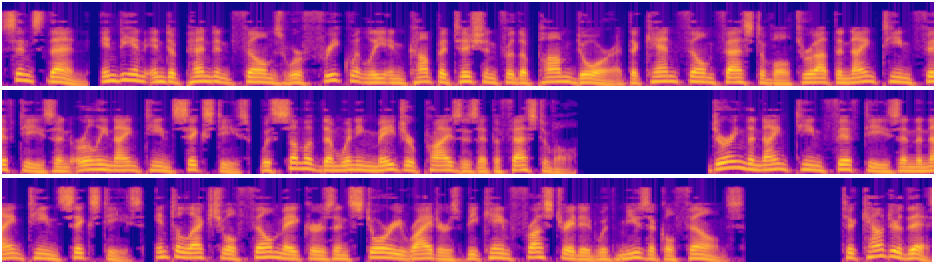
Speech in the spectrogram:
Since then, Indian independent films were frequently in competition for the Palme d'Or at the Cannes Film Festival throughout the 1950s and early 1960s, with some of them winning major prizes at the festival. During the 1950s and the 1960s, intellectual filmmakers and story writers became frustrated with musical films. To counter this,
